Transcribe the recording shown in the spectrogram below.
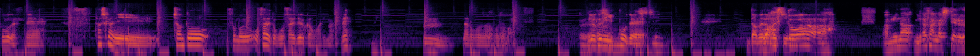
そうですね。確かに、ちゃんとその抑えるとこ抑えてる感はありますね。うん、うん、なるほど、なるほど。逆に一方で、ダメだチーム。は、あみな、皆さんが知ってる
